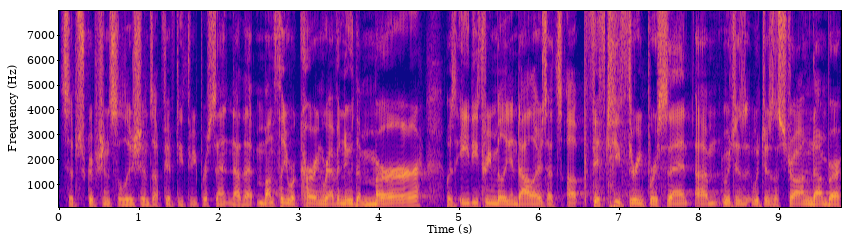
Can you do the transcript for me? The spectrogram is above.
subscription solutions up 53%. Now, that monthly recurring revenue, the MER, was $83 million. That's up 53%, um, which is which is a strong number.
